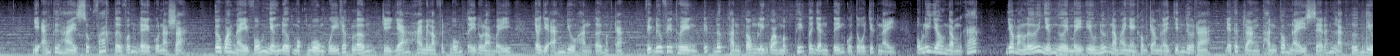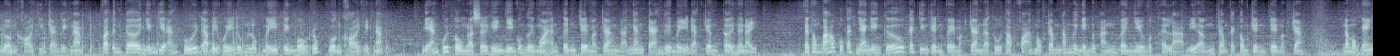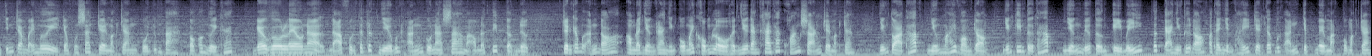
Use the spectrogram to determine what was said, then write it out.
Dự án thứ hai xuất phát từ vấn đề của NASA. Cơ quan này vốn nhận được một nguồn quỹ rất lớn trị giá 25,4 tỷ đô la Mỹ cho dự án du hành tới mặt trăng. Việc đưa phi thuyền tiếp đất thành công liên quan mật thiết tới danh tiếng của tổ chức này. Một lý do ngầm khác do mạng lưới những người Mỹ yêu nước năm 2009 đưa ra giải thích rằng thành công này sẽ đánh lạc hướng dư luận khỏi chiến tranh Việt Nam và tình cơ những dự án cuối đã bị hủy đúng lúc Mỹ tuyên bố rút quân khỏi Việt Nam. Nghi án cuối cùng là sự hiện diện của người ngoài hành tinh trên mặt trăng đã ngăn cản người Mỹ đặt chân tới nơi này. Theo thông báo của các nhà nghiên cứu, các chương trình về mặt trăng đã thu thập khoảng 150.000 bức ảnh về nhiều vật thể lạ bí ẩn trong các công trình trên mặt trăng. Năm 1970, trong cuốn sách Trên mặt trăng của chúng ta còn có người khác, Gelgo đã phân tích rất nhiều bức ảnh của NASA mà ông đã tiếp cận được. Trên các bức ảnh đó, ông đã nhận ra những cỗ máy khổng lồ hình như đang khai thác khoáng sản trên mặt trăng. Những tòa tháp, những mái vòm tròn, những kim tự tháp, những biểu tượng kỳ bí, tất cả những thứ đó có thể nhìn thấy trên các bức ảnh chụp bề mặt của mặt trăng.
